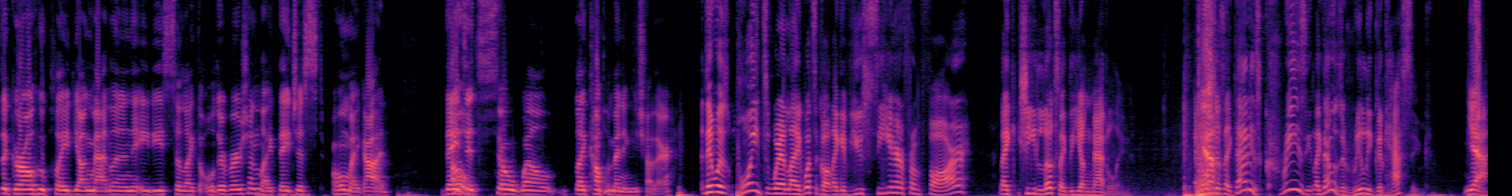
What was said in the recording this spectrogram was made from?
the girl who played young Madeline in the 80s to like the older version, like they just, oh my God. They Oh. did so well, like complimenting each other. There was points where like, what's it called? Like, if you see her from far, like she looks like the young Madeline, and I was just like, that is crazy. Like that was a really good casting. Yeah.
